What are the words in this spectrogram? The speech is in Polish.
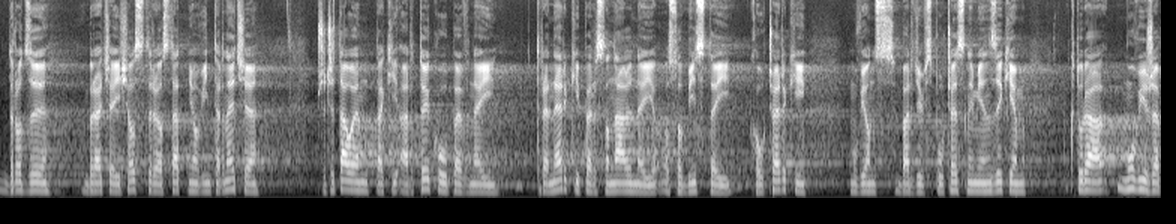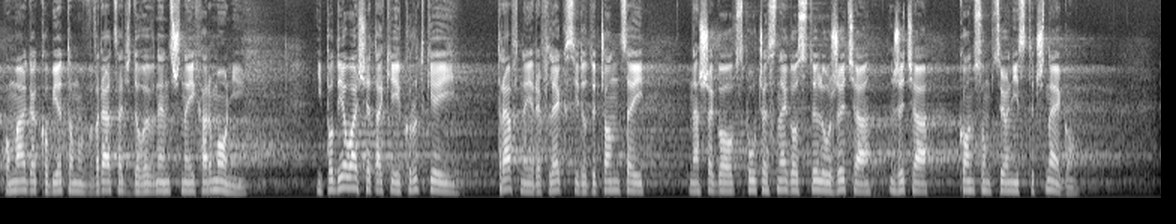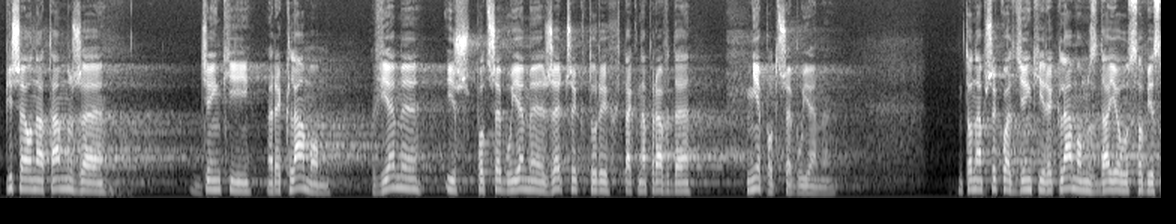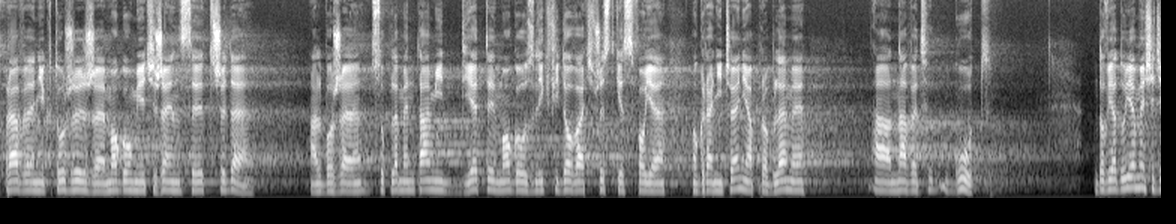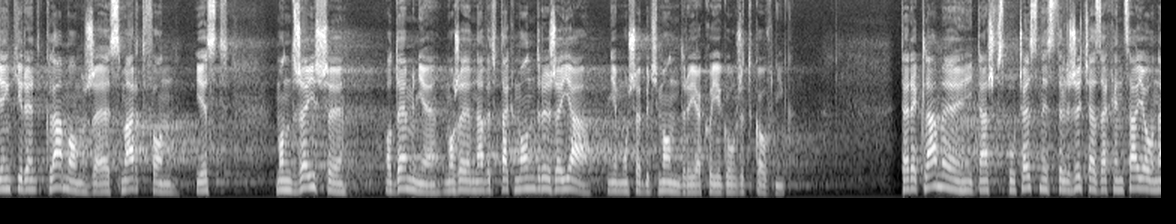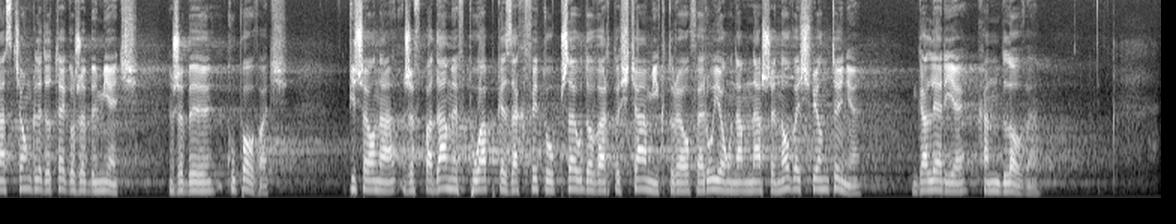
Drodzy bracia i siostry, ostatnio w internecie przeczytałem taki artykuł pewnej trenerki personalnej, osobistej, coacherki, mówiąc bardziej współczesnym językiem, która mówi, że pomaga kobietom wracać do wewnętrznej harmonii. I podjęła się takiej krótkiej, trafnej refleksji dotyczącej naszego współczesnego stylu życia, życia konsumpcjonistycznego. Pisze ona tam, że dzięki reklamom wiemy, iż potrzebujemy rzeczy, których tak naprawdę nie potrzebujemy. To na przykład dzięki reklamom zdają sobie sprawę niektórzy, że mogą mieć rzęsy 3D, albo że suplementami diety mogą zlikwidować wszystkie swoje ograniczenia, problemy, a nawet głód. Dowiadujemy się dzięki reklamom, że smartfon jest mądrzejszy ode mnie, może nawet tak mądry, że ja nie muszę być mądry jako jego użytkownik. Te reklamy i nasz współczesny styl życia zachęcają nas ciągle do tego, żeby mieć, żeby kupować. Pisze ona, że wpadamy w pułapkę zachwytu pseudowartościami, które oferują nam nasze nowe świątynie, galerie handlowe.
